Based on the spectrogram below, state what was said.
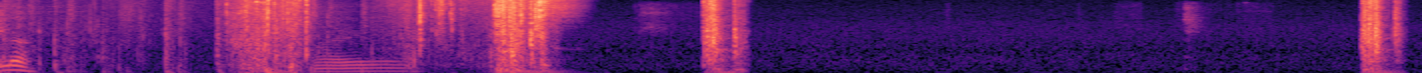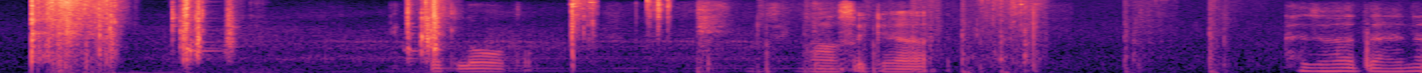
لا. لوطة. راسك هذا هذا هنا.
